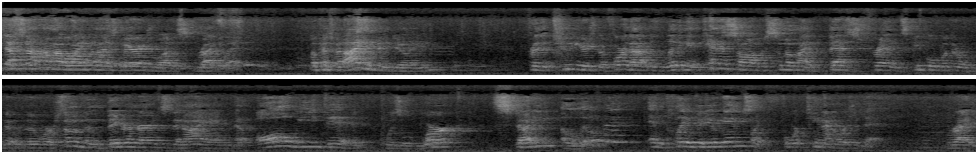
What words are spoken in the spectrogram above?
That's not how my wife and I's marriage was right away. Because what I had been doing for the two years before that was living in Kennesaw with some of my best friends, people that were some of them bigger nerds than I am, and all we did was work, study a little bit, and play video games like 14 hours a day, right?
